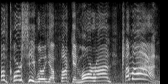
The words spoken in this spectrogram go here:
Of course he will, you fucking moron! Come on!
